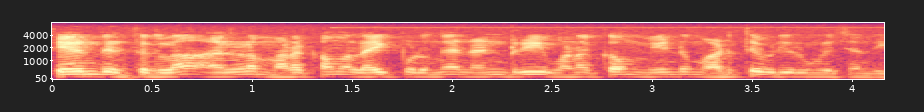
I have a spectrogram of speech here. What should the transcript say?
தேர்ந்தெடுத்துக்கலாம். அதனால் மறக்காமல் லைக் போடுங்க. நன்றி வணக்கம். மீண்டும் அடுத்த வீடியோ உங்களை சந்திக்கிறேன்.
